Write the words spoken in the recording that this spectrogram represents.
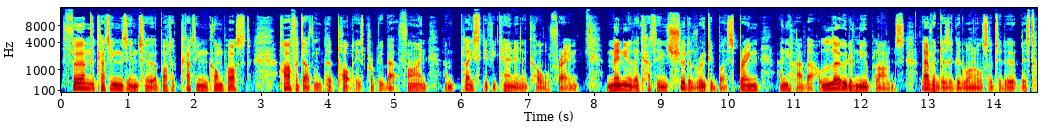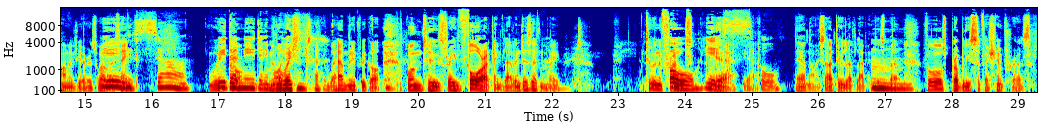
Firm the cuttings into a pot of cutting compost. Half a dozen per pot is probably about fine, and place it if you can in a cold frame. Many of the cuttings should have rooted by spring, and you'll have a load of new plants. Lavender's a good one also to do at this time of year as well, I think. yes, yeah. we We've don't got- need any more. We- how many have we got? One, two, three, four, I think, lavenders, haven't we? Two in the front. Four, yes. Yeah, yeah. Four. They are nice. I do love lavenders, but mm. four's probably sufficient for us.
